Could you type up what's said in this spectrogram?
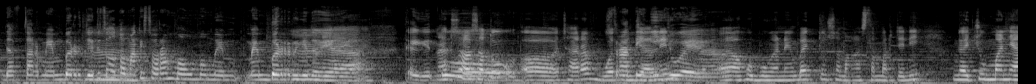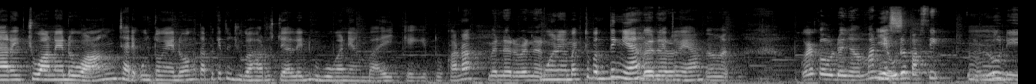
daftar member jadi tuh otomatis orang mau mem- member gitu iya, ya iya. kayak gitu Nah itu salah satu eh, cara buat Strategi menjalin juga ya. eh, hubungan yang baik tuh sama customer. Jadi nggak cuma nyari cuannya doang, cari untungnya doang, tapi kita juga harus jalin hubungan yang baik kayak gitu. Karena bener-bener hubungan yang baik itu penting ya, bener gitu ya. banget Pokoknya kalau udah nyaman ya Yes. udah pasti lu di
